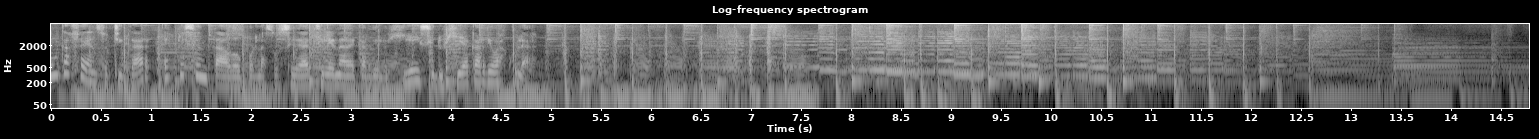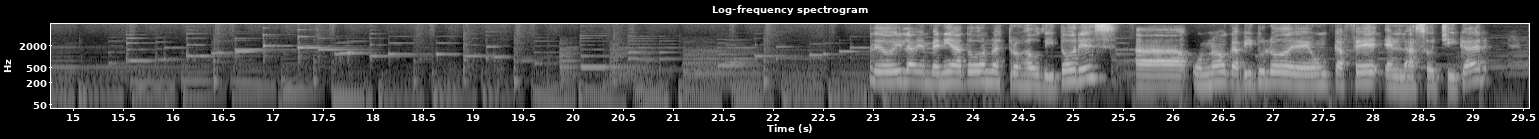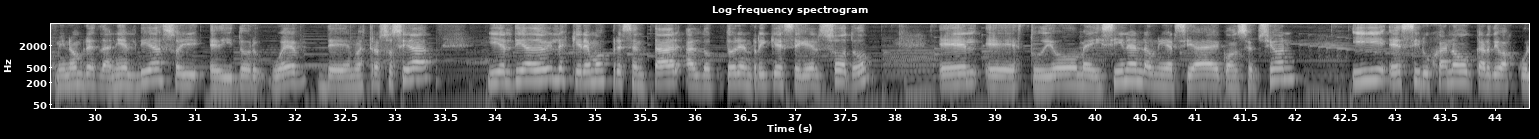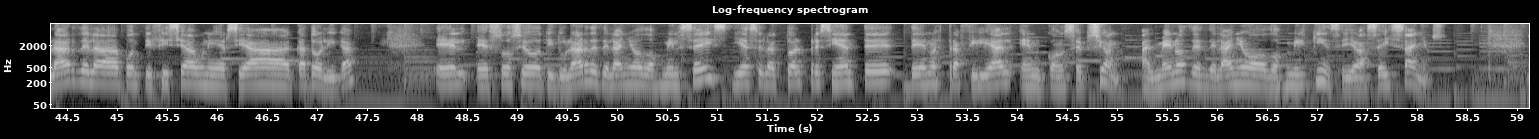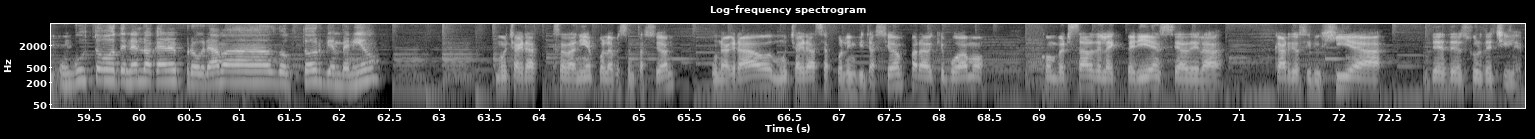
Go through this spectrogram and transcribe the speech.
Un café en Sochicar es presentado por la Sociedad Chilena de Cardiología y Cirugía Cardiovascular. Le doy la bienvenida a todos nuestros auditores a un nuevo capítulo de Un Café en la Sochicar. Mi nombre es Daniel Díaz, soy editor web de nuestra sociedad y el día de hoy les queremos presentar al doctor Enrique Seguel Soto. Él eh, estudió medicina en la Universidad de Concepción y es cirujano cardiovascular de la Pontificia Universidad Católica. Él es socio titular desde el año 2006 y es el actual presidente de nuestra filial en Concepción, al menos desde el año 2015, lleva seis años. Un gusto tenerlo acá en el programa, doctor, bienvenido. Muchas gracias, Daniel, por la presentación. Un agrado, muchas gracias por la invitación para que podamos conversar de la experiencia de la cardiocirugía desde el sur de Chile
